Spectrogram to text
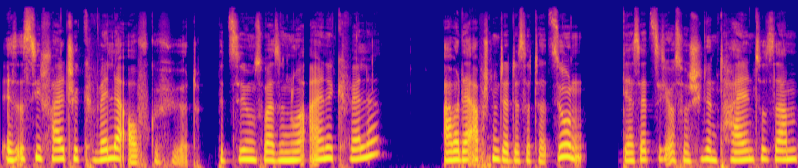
Es ist die falsche Quelle aufgeführt, beziehungsweise nur eine Quelle, aber der Abschnitt der Dissertation, der setzt sich aus verschiedenen Teilen zusammen,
